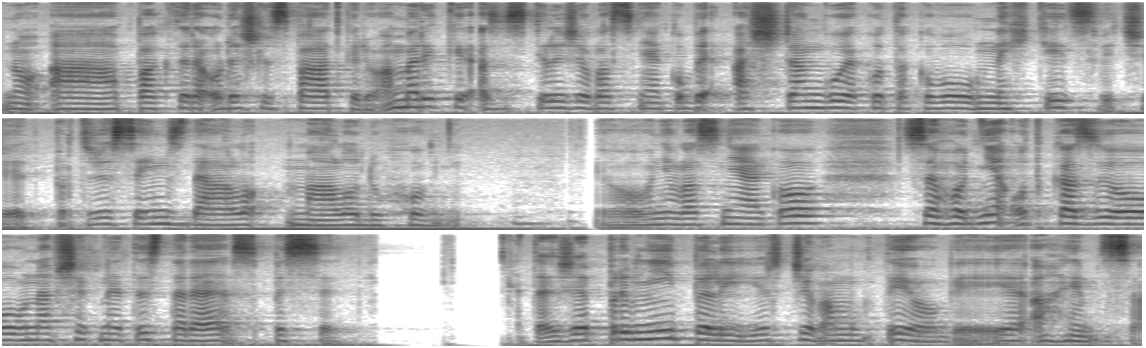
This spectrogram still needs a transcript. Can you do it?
no a pak teda odešli zpátky do Ameriky a zjistili, že vlastně jakoby aštangu jako takovou nechtějí cvičit, protože se jim zdálo málo duchovní. Jo, oni vlastně jako se hodně odkazují na všechny ty staré spisy. Takže první pilíř Javamukti jogy je ahimsa.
